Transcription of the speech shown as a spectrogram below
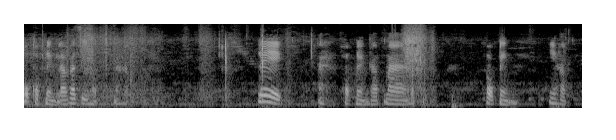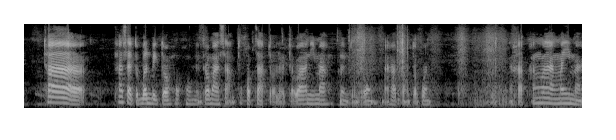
6 6 1 แล้วก็ 4 6 นะครับ เลขอะ6 1 ครับมา 6 1 นี่ครับ ถ้าถ้าใส่ตัวเบิ้ลเป็นตัว 6 6 1 ก็มา 3 ตัวครบ3ตัวเลย แต่ว่านี้มา 6 1 ตรงๆ นะครับสองตัวบนนะครับ ข้างล่างไม่มา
